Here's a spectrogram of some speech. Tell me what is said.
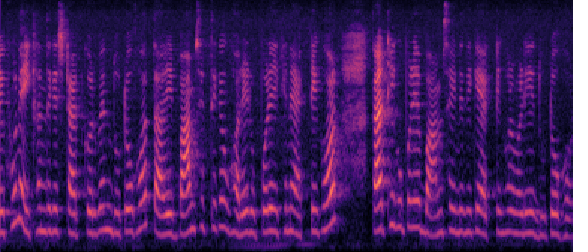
দেখুন, এইখান থেকে স্টার্ট করবেন দুটো ঘর, তার এই বাম সাইড থেকে ঘরের উপরে এখানে একটি ঘর, তার ঠিক উপরে বাম সাইডের দিকে একটি ঘর বাড়িয়ে দুটো ঘর।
